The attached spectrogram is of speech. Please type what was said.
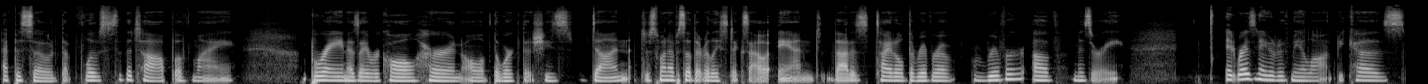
episode that floats to the top of my brain as I recall her and all of the work that she's done. Just one episode that really sticks out, and that is titled "The River of River of Misery." It resonated with me a lot because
